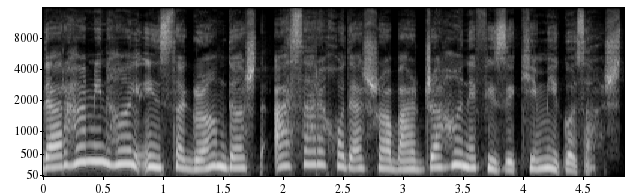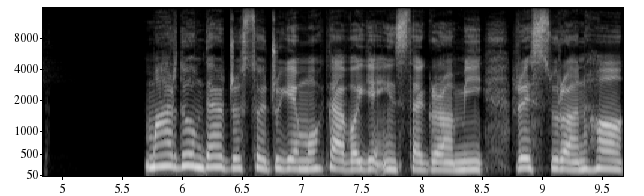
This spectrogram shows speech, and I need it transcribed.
در همین حال اینستاگرام داشت اثر خودش را بر جهان فیزیکی میگذاشت. مردم در جستجوی محتوای اینستاگرامی، رستوران‌ها،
